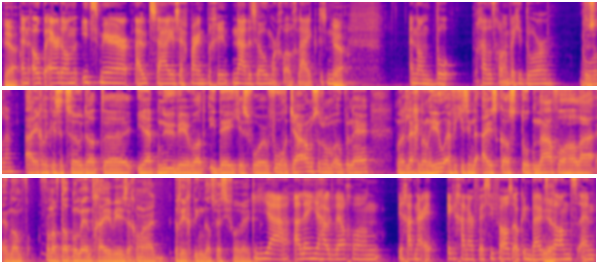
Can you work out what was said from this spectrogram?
Ja. En open air dan iets meer uitzaaien, zeg maar in het begin, na de zomer gewoon gelijk. Dus nu. ja. En dan gaat het gewoon een beetje door Dus eigenlijk is het zo dat eh, je hebt nu weer wat ideetjes voor volgend jaar Amsterdam Open Air. Maar dat leg je dan heel eventjes in de ijskast tot na Valhalla. En dan vanaf dat moment ga je weer zeg maar richting dat festival werken. Ja, alleen je houdt wel gewoon. Je gaat naar, ik ga naar festivals, ook in het buitenland. En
